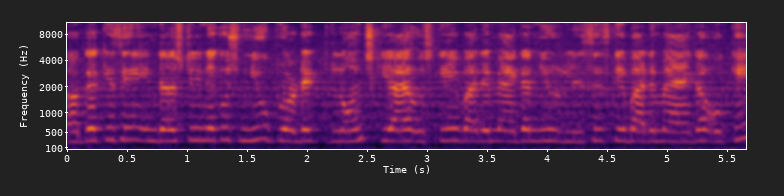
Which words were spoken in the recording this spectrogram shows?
अगर किसी इंडस्ट्री ने कुछ न्यू प्रोडक्ट लॉन्च किया है, उसके बारे में आएगा न्यू रिलीजेस के बारे में आएगा। Okay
